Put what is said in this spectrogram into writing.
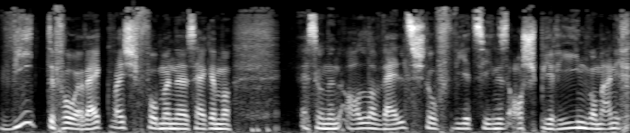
weit davon weg, weißt, von einem, sagen wir, so einen Allerweltsstoff wie jetzt irgendein Aspirin, wo man eigentlich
